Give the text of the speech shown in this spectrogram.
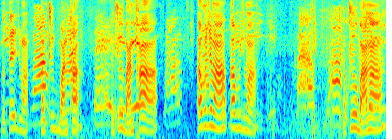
너 때리지 마. 나 큐브 많다. 나 큐브 많다. 까부지 마. 까부지 마. 나 큐브 많아.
